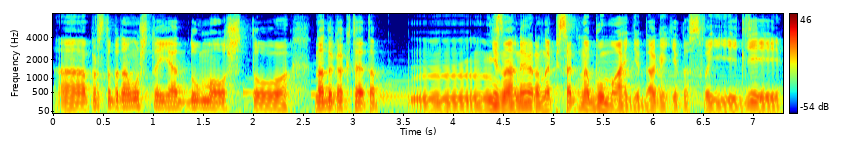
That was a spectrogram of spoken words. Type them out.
э, просто потому что я думал, что надо как-то это, не знаю, наверное, написать на бумаге, да, какие-то свои идеи.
